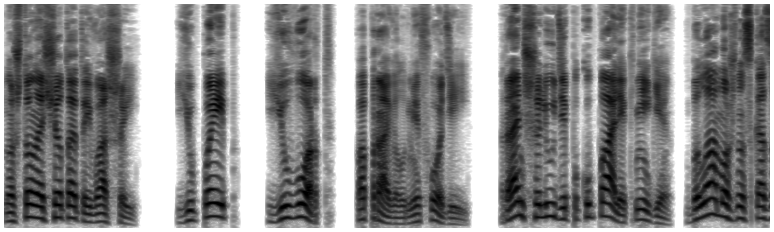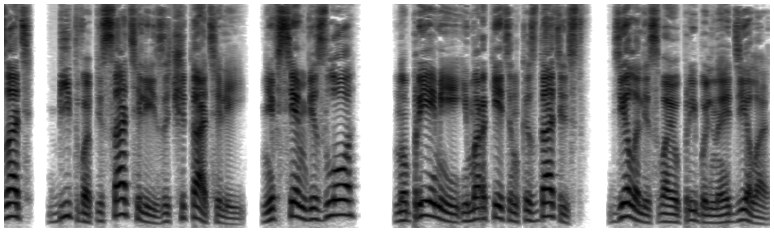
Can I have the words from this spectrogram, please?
Но что насчет этой вашей? YouPape? YouWord? — поправил Мефодий. Раньше люди покупали книги. Была, можно сказать, битва писателей за читателей. Не всем везло, Но премии и маркетинг издательств делали свое прибыльное дело.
